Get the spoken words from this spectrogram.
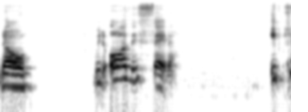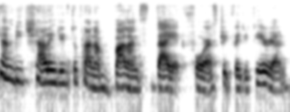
Now, with all this said, it can be challenging to plan a balanced diet for a strict vegetarian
